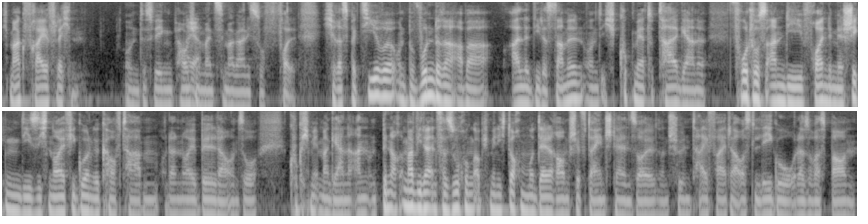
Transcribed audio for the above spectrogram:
Ich mag freie Flächen. Und deswegen haue ich ah, ja. mein Zimmer gar nicht so voll. Ich respektiere und bewundere aber alle, die das sammeln. Und ich gucke mir total gerne Fotos an, die Freunde mir schicken, die sich neue Figuren gekauft haben oder neue Bilder und so. Gucke ich mir immer gerne an und bin auch immer wieder in Versuchung, ob ich mir nicht doch ein Modellraumschiff dahinstellen soll. So einen schönen TIE Fighter aus Lego oder sowas bauen.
